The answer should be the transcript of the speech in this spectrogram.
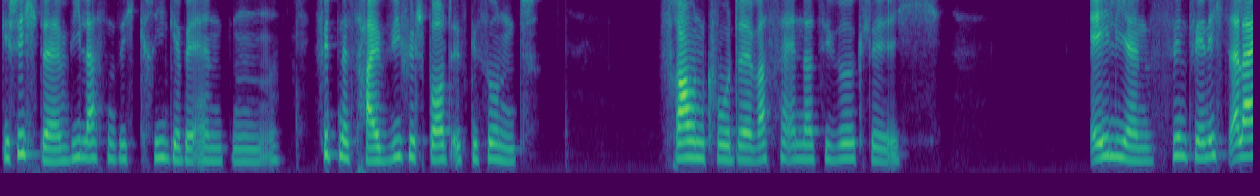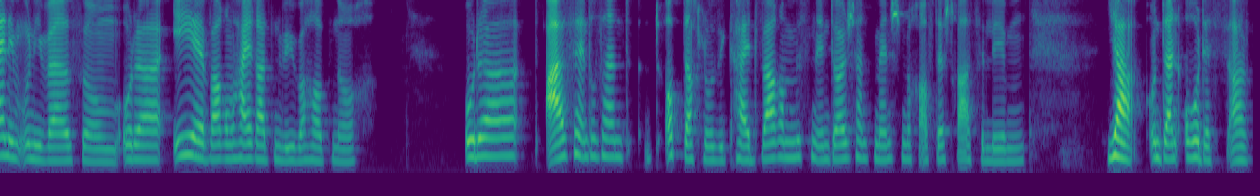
Geschichte: Wie lassen sich Kriege beenden? Fitnesshype: Wie viel Sport ist gesund? Frauenquote: Was verändert sie wirklich? Aliens: Sind wir nicht allein im Universum? Oder Ehe: Warum heiraten wir überhaupt noch? Oder, ah, sehr interessant, Obdachlosigkeit: Warum müssen in Deutschland Menschen noch auf der Straße leben? Ja, und dann oh, das ah,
